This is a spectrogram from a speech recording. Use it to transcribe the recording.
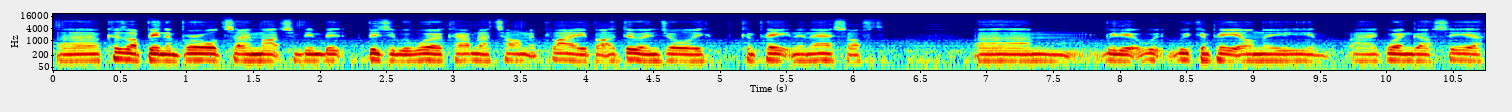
Because uh, I've been abroad so much and been busy with work, I haven't had time to play, but I do enjoy competing in airsoft. Um, we, we, we compete on the uh, Gwen Garcia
